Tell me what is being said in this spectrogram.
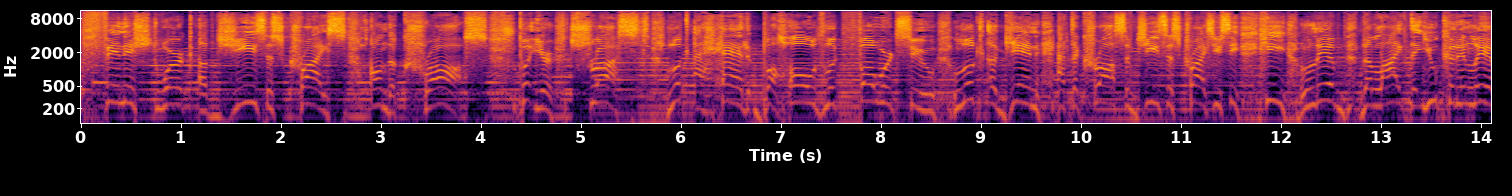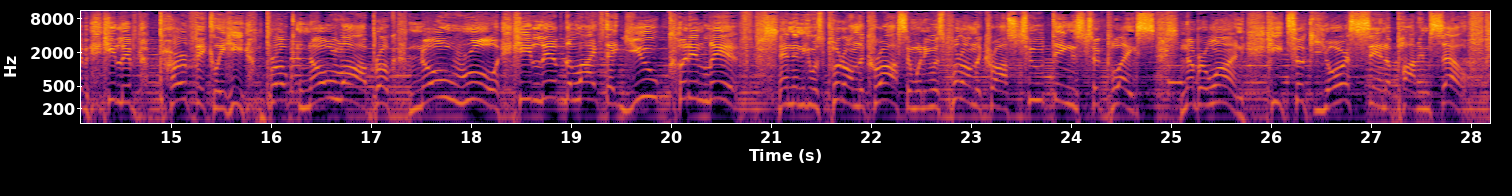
finished work of Jesus Christ on the cross. Put your trust, look ahead, behold, look forward to, look again at the cross of Jesus Christ. You see, He lived the life that you couldn't live. He lived perfectly. He broke no law, broke no rule. He lived the life that you couldn't live. And then He was put on the cross. And when He was put on the cross, two things took place. Number one, He took your sin upon Himself.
